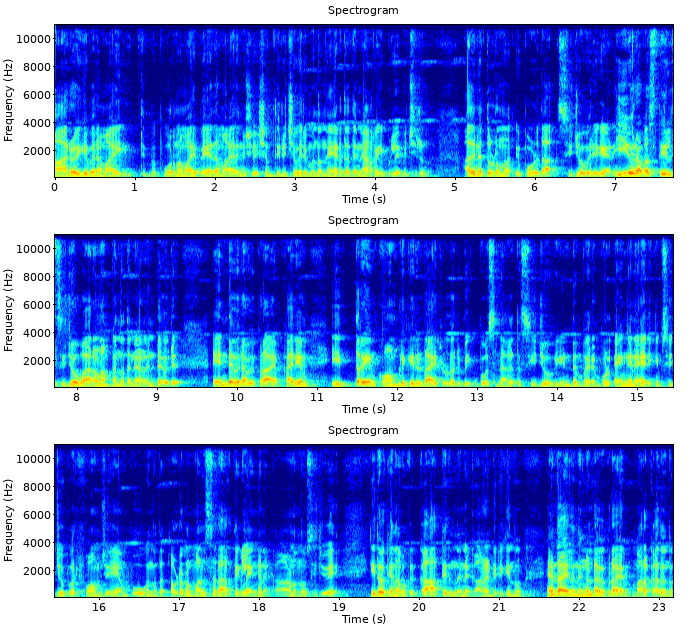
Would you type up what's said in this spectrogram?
ആരോഗ്യപരമായി പൂർണമായി ഭേദമായതിനു ശേഷം തിരിച്ചു വരുമെന്ന് നേരത്തെ തന്നെ അറിയിപ്പ് ലഭിച്ചിരുന്നു. അതിനെ തുടർന്ന് ഇപ്പോഴത്തെ സിജോ വരികയാണ്. ഈ ഒരു അവസ്ഥയിൽ സിജോ വരണം എന്ന് തന്നെയാണ് എന്റെ ഒരു എന്റെ ഒരു അഭിപ്രായം. കാര്യം ഇത്രയും കോംപ്ലിക്കേറ്റഡ് ആയിട്ടുള്ള ഒരു ബിഗ് ബോസിന്റെ അകത്ത് സിജോ വീണ്ടും വരുമ്പോൾ എങ്ങനെയായിരിക്കും സിജോ പെർഫോം ചെയ്യാൻ പോകുന്നത്? അവിടെയുള്ള മത്സരാർത്ഥികൾ എങ്ങനെ കാണുന്നു സിജോയെ? ഇതൊക്കെ നമുക്ക് കാത്തിരുന്ന് തന്നെ കാണേണ്ടിയിരിക്കുന്നു. എന്തായാലും നിങ്ങളുടെ അഭിപ്രായം മറക്കാതെ ഒന്ന്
